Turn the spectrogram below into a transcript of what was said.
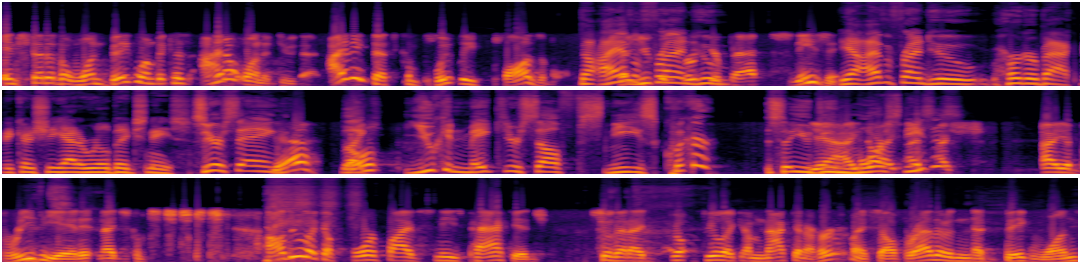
instead of the one big one because I don't want to do that. I think that's completely plausible. Now I have a you friend hurt who- your back sneezing. Yeah, I have a friend who hurt her back because she had a real big sneeze. so you're saying Yeah, like don't- you can make yourself sneeze quicker? So you Yeah, do more I- I- sneezes? I, I abbreviate it and I just go. I'll do like a four or five sneeze package so that I don't feel like I'm not going to hurt myself rather than that big one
